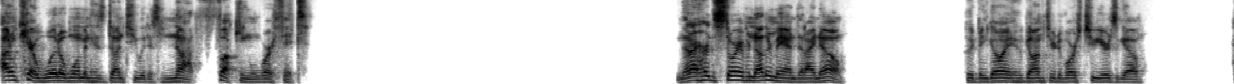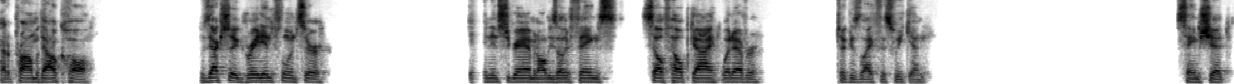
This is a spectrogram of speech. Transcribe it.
I don't care what a woman has done to you, it is not fucking worth it. And then I heard the story of another man that I know who'd been going, who'd gone through divorce two years ago, had a problem with alcohol, was actually a great influencer in Instagram and all these other things, self help guy, whatever, took his life this weekend. Same shit.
